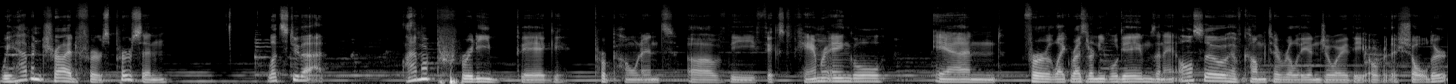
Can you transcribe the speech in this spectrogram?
We haven't tried first person. Let's do that. I'm a pretty big proponent of the fixed camera angle and for like Resident Evil games, and I also have come to really enjoy the over the shoulder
